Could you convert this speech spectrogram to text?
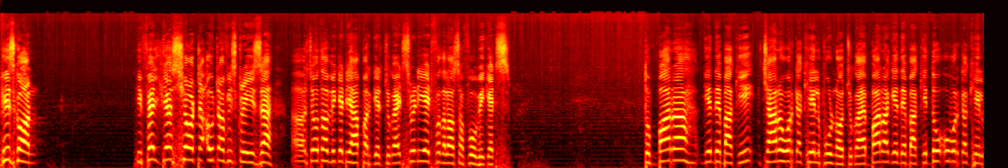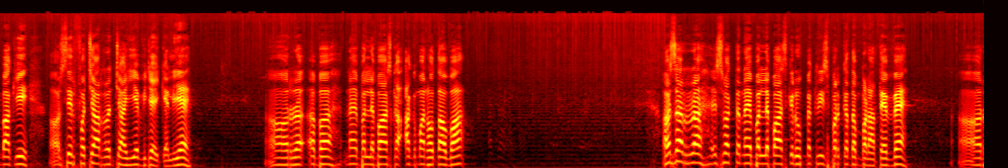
He's gone. He fell just short out of his crease. और चौथा विकेट यहाँ पर गिर चुका है it's 28 for the loss of four wickets तो 12 गेंदे बाकी, चार ओवर का खेल पूर्ण हो चुका है। 12 गेंदे बाकी, दो ओवर का खेल बाकी और सिर्फ़ चार रन चाहिए विजय के लिए। और अब नए बल्लेबाज का आगमन होता हुआ। अजहर इस वक्त नए बल्लेबाज के रूप में क्रीज पर कदम बढ़ाते हुए और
